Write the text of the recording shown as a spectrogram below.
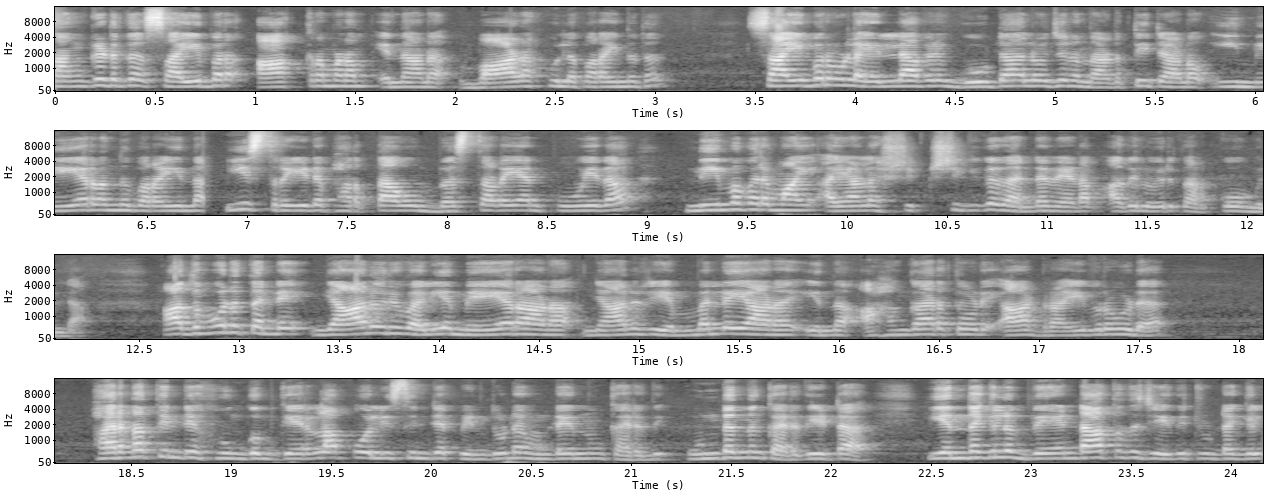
സംഘടിത സൈബർ ആക്രമണം എന്നാണ് വാഴക്കുല പറയുന്നത്? സൈബറുള്ള എല്ലാവരും ഗൂഢാലോചന നടത്തിയിട്ടാണോ ഈ മേയർ എന്ന് പറയുന്ന ഈ സ്ത്രീയുടെ ഭർത്താവും ബസ് തടയാൻ പോയത്? നിയമപരമായി അയാളെ ശിക്ഷിക്കുക തന്നെ വേണം അതിൽ ഒരു തർക്കവുമില്ല. അതുപോലെ തന്നെ ഞാനൊരു വലിയ മേയറാണ് ഞാനൊരു എം എൽ എ ആണ് എന്ന് അഹങ്കാരത്തോടെ ആ ഡ്രൈവറോട് ഭരണത്തിന്റെ ഹുങ്കും കേരള പോലീസിന്റെ പിന്തുണ ഉണ്ടെന്നും കരുതി ഉണ്ടെന്നും കരുതിയിട്ട് എന്തെങ്കിലും വേണ്ടാത്തത് ചെയ്തിട്ടുണ്ടെങ്കിൽ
